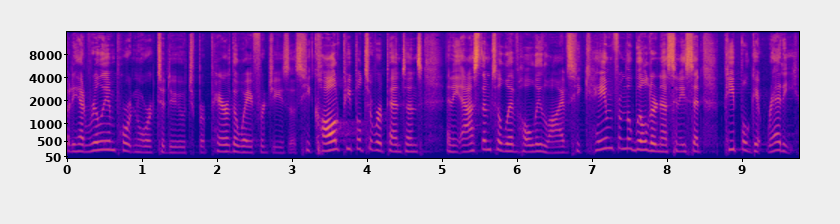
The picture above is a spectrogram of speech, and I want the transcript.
but he had really important work to do to prepare the way for Jesus. He called people to repentance and he asked them to live holy lives. He came from the wilderness and he said, People, get ready.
